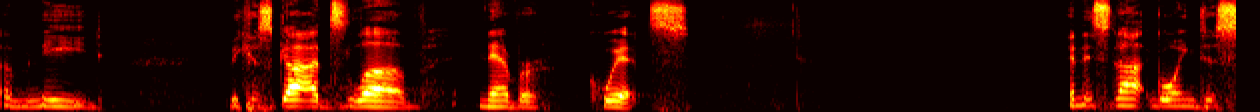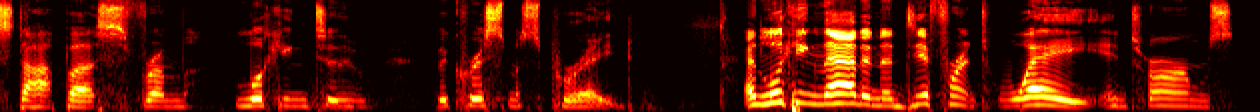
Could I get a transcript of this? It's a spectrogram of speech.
of need because God's love never quits. And it's not going to stop us from looking to the Christmas parade and looking that in a different way in terms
